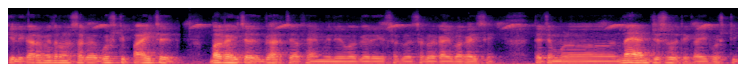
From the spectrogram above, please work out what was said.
केली. कारण मित्रांनो सगळ्या गोष्टी पाहायच्या आहेत बघायच्या आहेत. घरच्या फॅमिली वगैरे सगळं सगळं काही बघायचं आहे त्याच्यामुळं नाही ॲडजस्ट होते काही गोष्टी.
